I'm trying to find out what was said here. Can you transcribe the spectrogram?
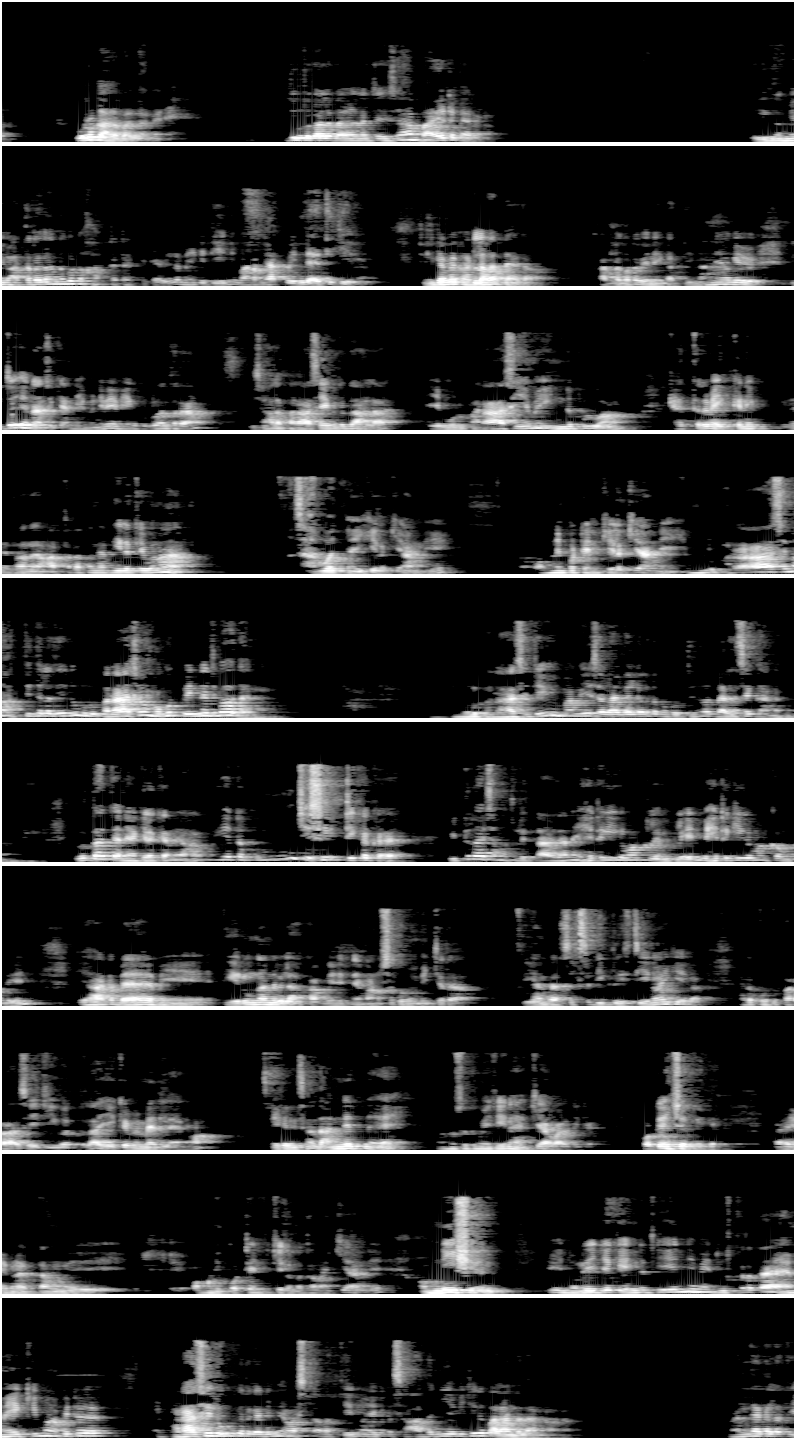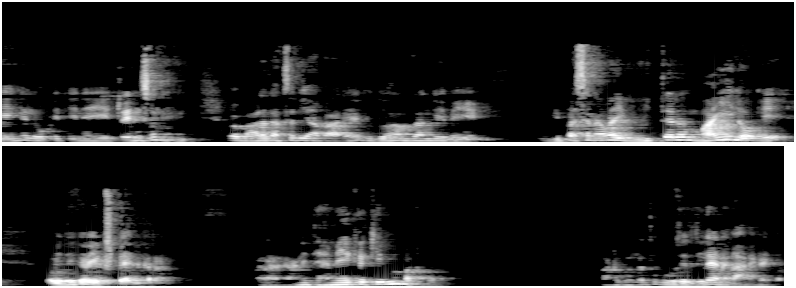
උරගාල බලලා නැහැ. ඉතින් උරගාල බලන නැති නිසා බයට මැරෙනවා. ටෙලිග්‍රෑම් එක අතර ගන්නකොට heart attack එක ඇවිල්ලා මේකේ තියෙන මරණයක් වෙන්න ඇති කියලා. ටෙලිග්‍රෑම් එක කඩලවත් නැහැ තාම. කඩනකොට වෙන එකක් තියෙනවා. අන්නේ වගේ විද්‍යාඥාන්ස කියන්නේ එහෙම නෙමෙයි මේක පුළුවන් තරම් විශාල පරාසයකට දාලා ඒ මුළු පරාසයෙම ඉන්න පුළුවන්. ඇත්තටම එක්කෙනෙක් අර්ථකථන දීලා තිබුණා සර්වඥයි කියලා කියන්නේ omnipotent කියලා කියන්නේ මුළු පරාසෙම අත්විඳලා දෙන මුළු පරාසෙම මොකුත් වෙන්නේ නැති බව දන්නවා. මුළු පරාසිතේ මගේ සර්වයිවල් එකට මොකුත් වෙනවා බැලන්ස් එක ගන්න පුළුවන්. වෘත්තඥය කියලා කියන්නේ හරියට පුංචි සීට් ටිකක විතරයි සමතුලිතතාවය දන්නේ. එහෙට ගිහම කම්ප්ලේන්, මෙහෙට ගිහම කම්ප්ලේන්. එයාට බෑ මේ තීරුම් ගන්න වෙලාවක් හම්බෙන්නේ නැහැ. මනුස්සකම මෙච්චර 360 degrees තියෙනවායි කියලා. අර පොදු පරාසයේ ජීවත් වෙලා ඒකෙම මැරිලා යනවා. ඒක නිසා දන්නේත් නැහැ මනුස්සකමේ තියෙන හැකියාවල් ටික. potential එක. එහෙම නැත්නම් මේ omnipotent කියලාම තමයි කියන්නේ. omniscient ඒ knowledge එක එන්න තියෙන්නේ මේ දුෂ්කරතා හැම එකකින්ම අපිට පරාසය ලොකු කරගැනීමේ අවස්ථාවක් තියෙනවා. ඒකට සාධනීය විදිහට බලන්න දන්නවා. මම දැකලා තියෙන්නේ ලෝකේ තියෙන මේ ට්‍රෙන්ඩ්ස් වලින් ඔය බාලදක්ෂ ව්‍යාපාරයේ බුදුහාමුදුරන්ගේ මේ විපස්සනාවයි විතරමයි ලෝකේ ওই දෙක එක්ස්පෑන්ඩ් කරන්නේ. අනිත් හැම එකකින්ම පටකොන. පටකොල්ල තු කුරුසෙල් දිලා එන ගන්න එකයි කරන්නේ.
